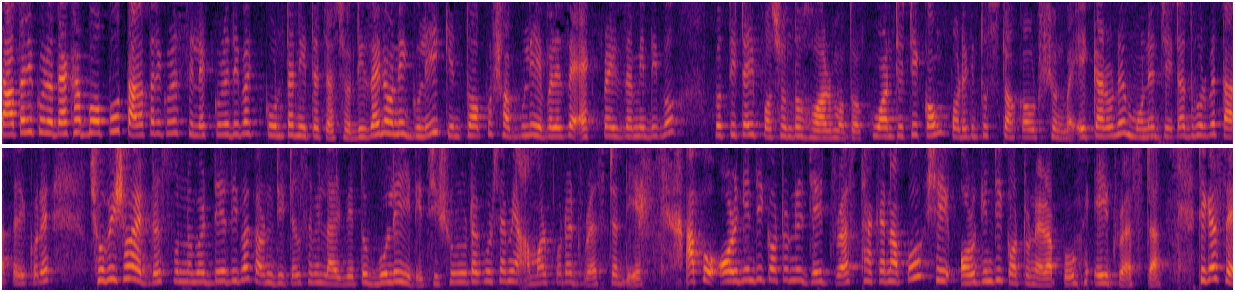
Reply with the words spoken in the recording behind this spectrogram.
তাড়াতাড়ি করে দেখাবো অপু, তাড়াতাড়ি করে সিলেক্ট করে দিবা কোনটা নিতে চাচ্ছ। ডিজাইন অনেকগুলি, কিন্তু অপু সবগুলি এভারেজে এক প্রাইস আমি দিব। প্রতিটাই পছন্দ হওয়ার মতো। কোয়ান্টিটি কম, পরে কিন্তু স্টক আউট শুনবা। এই কারণে মনের যেটা ধরবে তাড়াতাড়ি করে ছবি সহ অ্যাড্রেস ফোন নাম্বার দিয়ে দিবা, কারণ ডিটেলস আমি লাইভে তো বলেই দিচ্ছি। শুরুটা করছি আমি আমার পরা ড্রেসটা দিয়ে। আপু অর্গেন্ডি কটনের যে ড্রেস থাকে না আপু, সেই অর্গেন্ডি কটনের আপু, এই ড্রেসটা ঠিক আছে?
